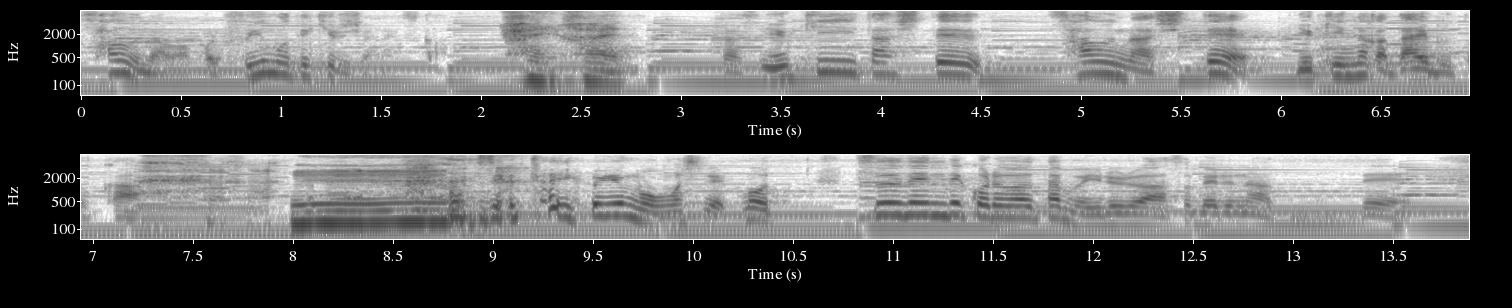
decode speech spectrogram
サウナはこれ冬もできるじゃないですか。はいはい。だ雪板してサウナして雪の中ダイブとか。絶対冬も面白い。もう数年でこれは多分いろいろ遊べるなと思って。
